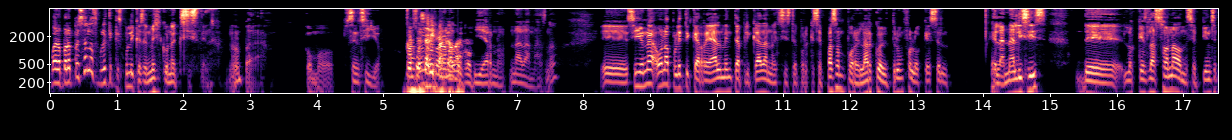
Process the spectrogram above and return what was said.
bueno, para empezar, las políticas públicas en México no existen, ¿no? Para, como sencillo. Para empezar y para de gobierno, nada más, ¿no? Eh, sí, una, una política realmente aplicada no existe porque se pasan por el arco del triunfo lo que es el, el análisis de lo que es la zona donde se piense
